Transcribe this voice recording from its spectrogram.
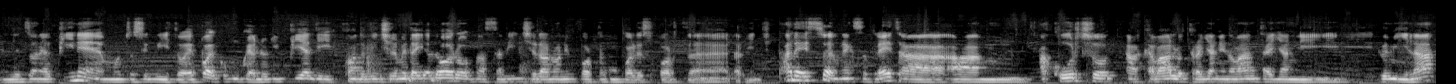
nelle zone alpine è molto seguito e poi comunque alle Olimpiadi quando vince la medaglia d'oro basta vincerla, non importa con quale sport eh, la vince. Adesso è un ex atleta, ha, ha corso a cavallo tra gli anni 90 e gli anni 2000,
